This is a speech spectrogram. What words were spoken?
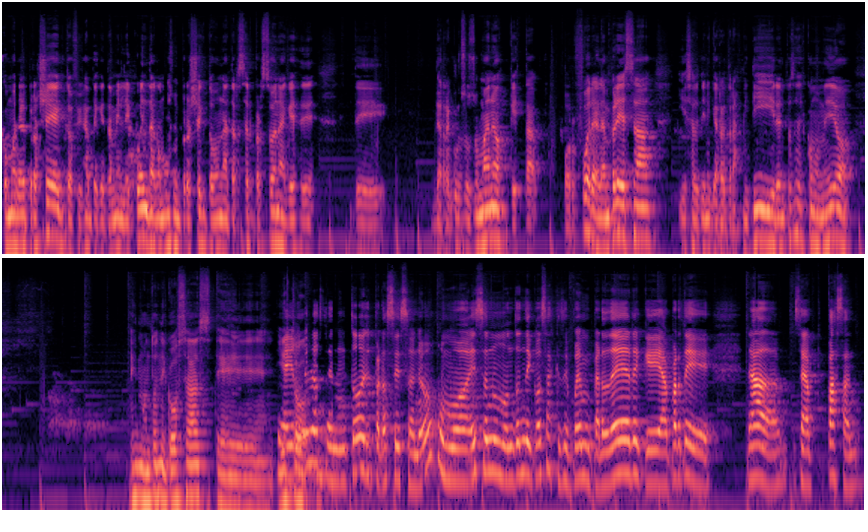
cómo era el proyecto, fíjate que también le cuenta cómo es un proyecto a una tercera persona que es de, de recursos humanos, que está por fuera de la empresa, y eso lo tiene que retransmitir, entonces es como medio hay un montón de cosas. Eh, y, hay en todo el proceso, ¿no? Como son un montón de cosas que se pueden perder, que aparte, nada, o sea, pasan.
